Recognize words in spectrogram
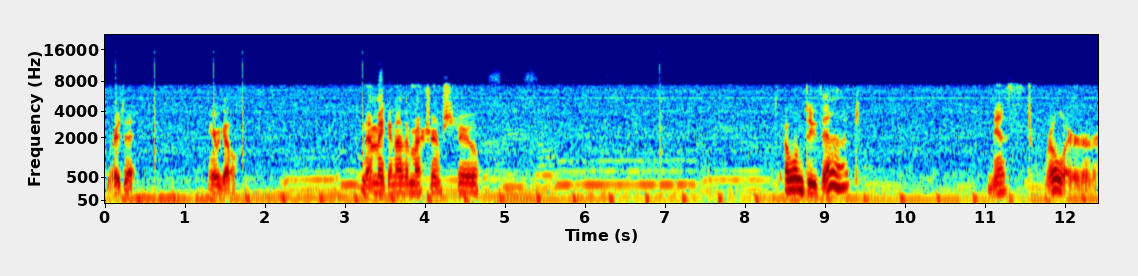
Where is it? Here we go. Can I make another mushroom stew? I won't do that. Nest roller.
